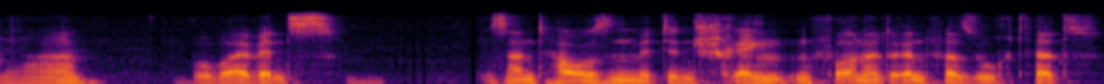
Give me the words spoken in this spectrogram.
Ja, wobei, wenn es Sandhausen mit den Schränken vorne drin versucht hat,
